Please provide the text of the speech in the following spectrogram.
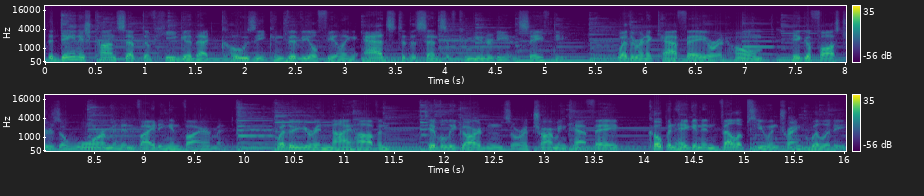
The Danish concept of hygge that cozy convivial feeling adds to the sense of community and safety. Whether in a cafe or at home, hygge fosters a warm and inviting environment. Whether you're in Nyhavn, Tivoli Gardens or a charming cafe, Copenhagen envelops you in tranquility.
